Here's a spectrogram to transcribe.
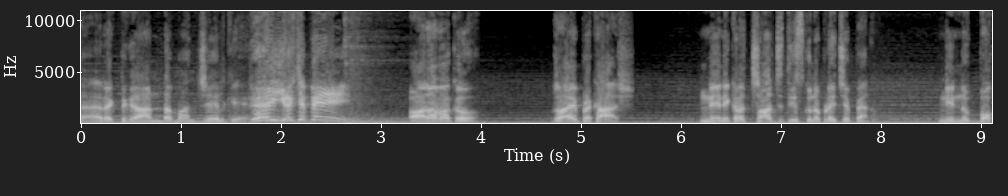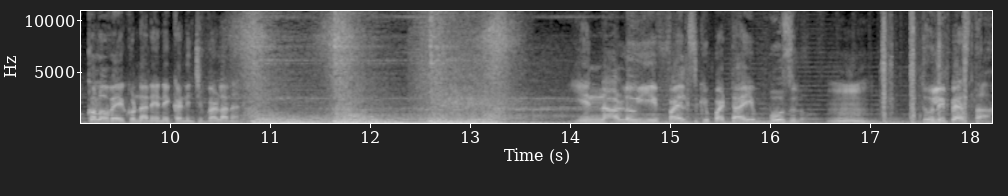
డైరెక్ట్గా అండమాన్ జైలుకే. ఆరావాకు రాయ్ ప్రకాష్ నేను ఇక్కడ ఛార్జ్ తీసుకున్నప్పుడే చెప్పాను. నిన్ను బొక్కలో వేయకుండా నేను ఇక్కడి నుంచి వెళ్ళనని. ఇన్నాళ్ళు ఈ ఫైల్స్కి పట్టాయి బూజులు. మ్మ్, దులిపేస్తా.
